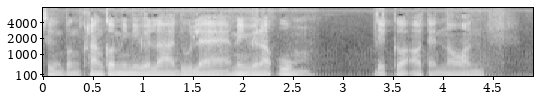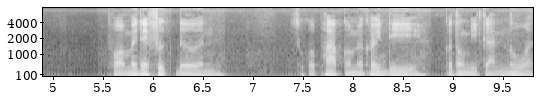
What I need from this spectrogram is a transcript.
ซึ่งบางครั้งก็ไม่มีเวลาดูแล ไม่มีเวลาอุ้ม เด็กก็เอาแต่นอน พอไม่ได้ฝึกเดิน สุขภาพก็ไม่ค่อยดี ก็ต้องมีการนวด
